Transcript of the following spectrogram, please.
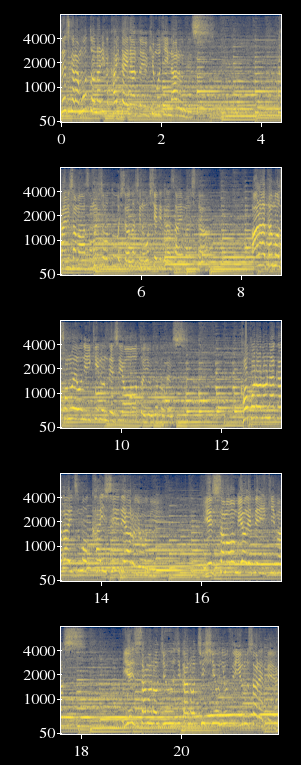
ですからもっと何か買いたいなという気持ちになるんです。神様はその人を通して私に教えてくださいました。あなたもそのように生きるんですよということです。心の中がいつも快晴であるようにイエス様を見上げていきます。イエス様の十字架の血潮によって許されて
